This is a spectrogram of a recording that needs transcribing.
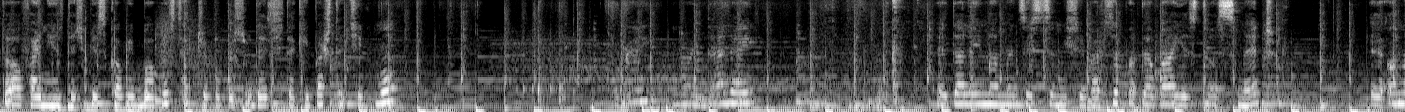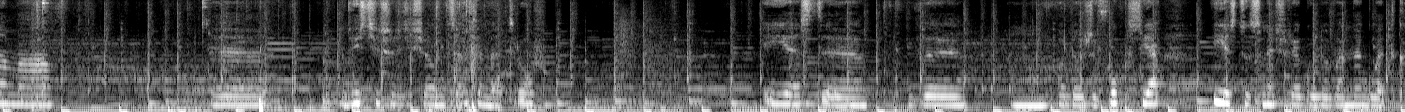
to fajnie jest dać pieskowi, bo wystarczy po prostu dać taki pasztecik mu. Okej, no i dalej. E, Dalej mamy coś, co mi się bardzo podoba. Jest to smycz. E, Ona ma e, 260 cm i jest e, w mm, kolorze fuksja i jest to smycz regulowana gładka.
